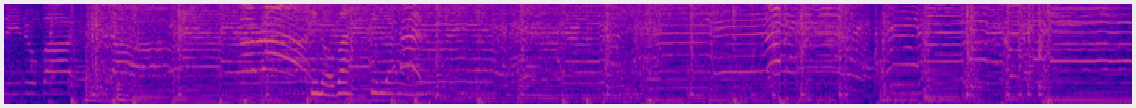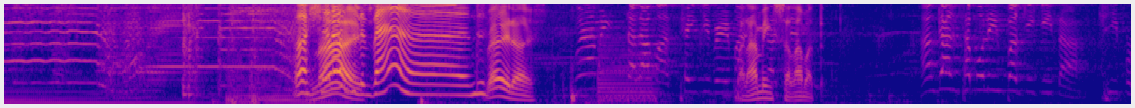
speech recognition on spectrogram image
Sino ba sila? Sino ba sila? Oh, shout out to the band. Very nice. Maraming salamat. Thank you very much. Maraming salamat. you. Hanggang sa muling pagkikita. Keep rocking.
